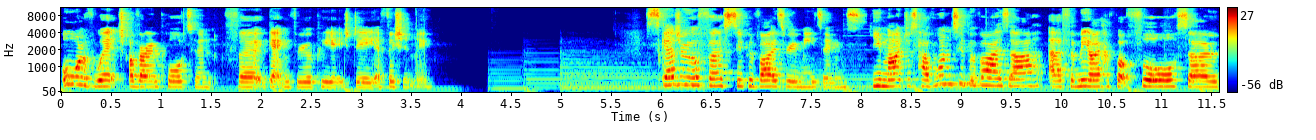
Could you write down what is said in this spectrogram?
all of which are very important for getting through your PhD efficiently. Schedule your first supervisory meetings. You might just have one supervisor. Uh, for me, I have got four, so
